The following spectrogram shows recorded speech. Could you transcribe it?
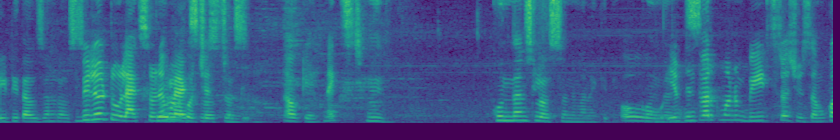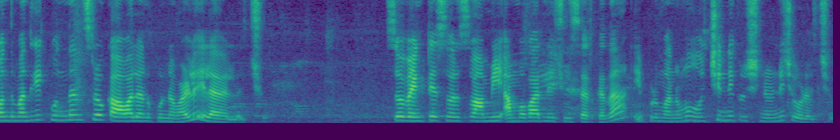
eighty థౌసండ్లో వస్తుంది. బిలో టూ ల్యాక్స్లో వచ్చేస్తుంది. ఓకే నెక్స్ట్ కుందన్స్లో వస్తుంది మనకి కుందన్స్. ఇంతవరకు మనం బీట్స్లో చూసాం. కొంతమందికి కుందన్స్లో కావాలనుకున్న వాళ్ళు ఇలా వెళ్ళొచ్చు. సో వెంకటేశ్వర స్వామి అమ్మవారిని చూసారు కదా ఇప్పుడు మనము చిన్ని కృష్ణుడిని చూడొచ్చు.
